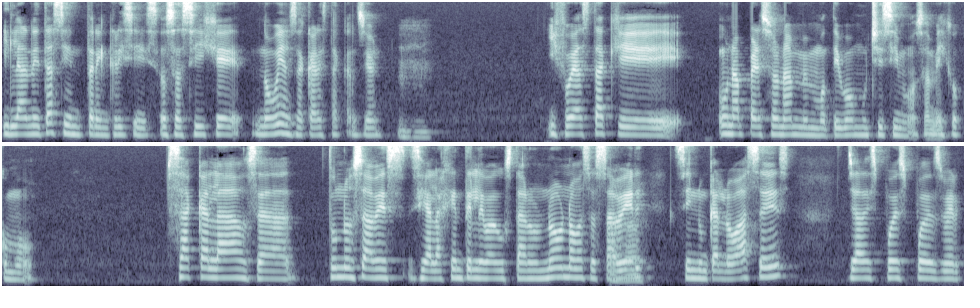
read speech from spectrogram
Y la neta sí entré en crisis, o sea, sí dije, no voy a sacar esta canción. Y fue hasta que una persona me motivó muchísimo. O sea, me dijo como, sácala, o sea, tú no sabes si a la gente le va a gustar o no, no vas a saber Ajá. si nunca lo haces. Ya después puedes ver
